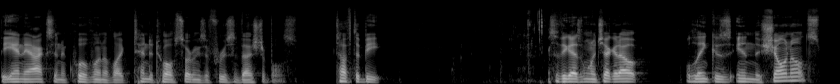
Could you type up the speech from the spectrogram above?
the antioxidant equivalent of like 10 to 12 servings of fruits and vegetables. Tough to beat. So if you guys want to check it out, link is in the show notes.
